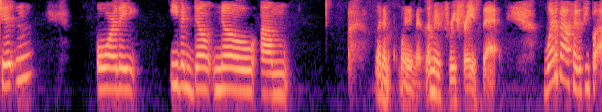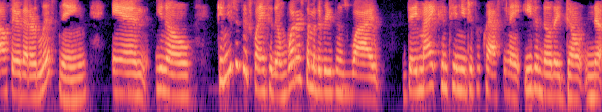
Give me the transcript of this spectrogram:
shouldn't, or they even don't know, um, wait a, wait a minute, let me rephrase that what about for the people out there that are listening and, you know, can you just explain to them what are some of the reasons why they might continue to procrastinate even though they don't know,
